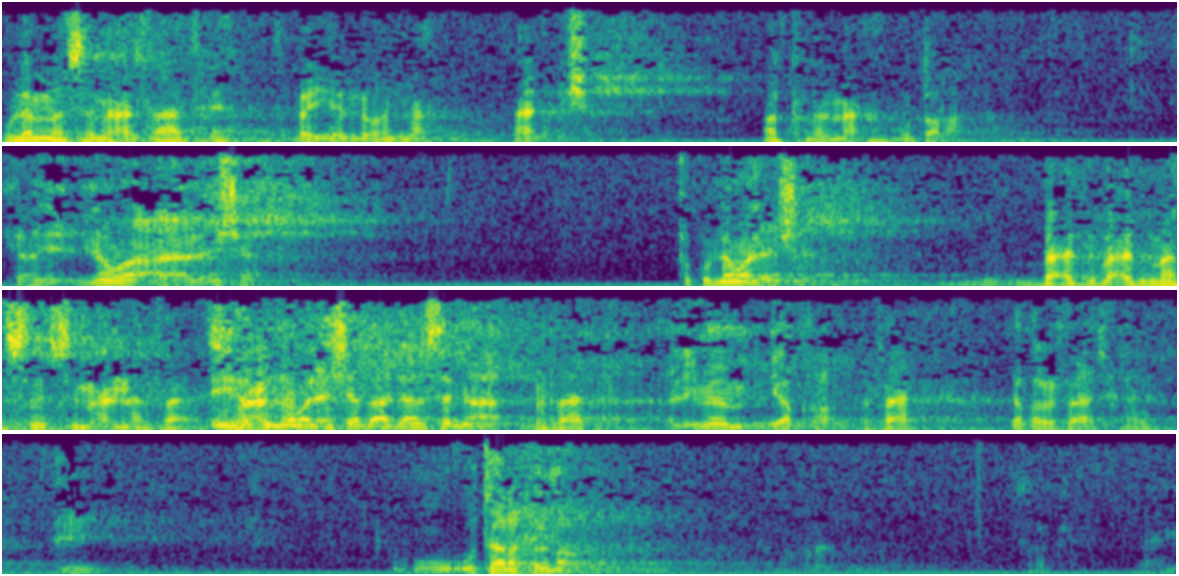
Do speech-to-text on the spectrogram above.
ولما سمع الفاتحة تبين له أنه العشاء. أكمل معه وطلع. يعني نوى العشاء. أقول نوى العشاء. بعد بعد ما سمع أنها الفاتحة. إيه أقول نوى العشاء بعد أن سمع الفاتحة. الإمام يقرأ. الفاتحة. يقرأ الفاتحة إيه. وترك المغرب يعني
